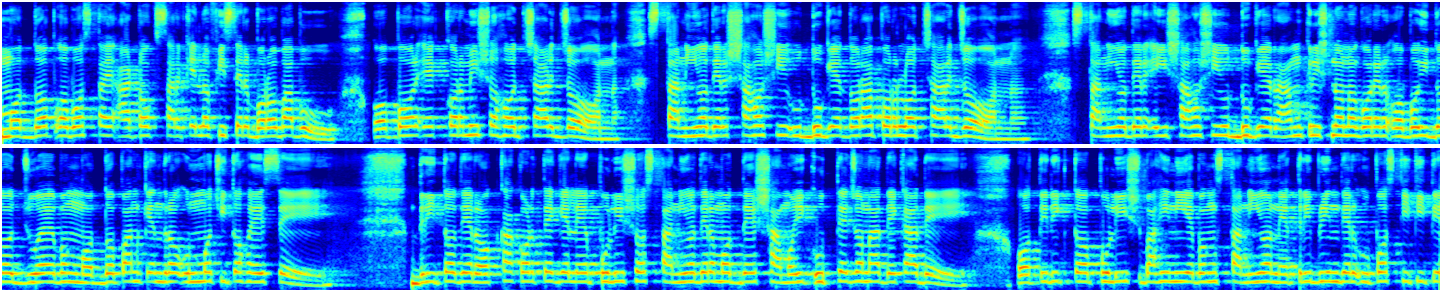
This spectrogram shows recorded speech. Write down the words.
মদ্যপ অবস্থায় আটক সার্কেল অফিসের বড়বাবু অপর এক কর্মী সহ চারজন। স্থানীয়দের সাহসী উদ্যোগে ধরা পড়ল চারজন। স্থানীয়দের এই সাহসী উদ্যোগে রামকৃষ্ণনগরের অবৈধ জুয়া এবং মদ্যপান কেন্দ্র উন্মোচিত হয়েছে। ধৃতদের রক্ষা করতে গেলে পুলিশ ও স্থানীয়দের মধ্যে সাময়িক উত্তেজনা দেখা দেয়। অতিরিক্ত পুলিশ বাহিনী এবং স্থানীয় নেতৃবৃন্দের উপস্থিতিতে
